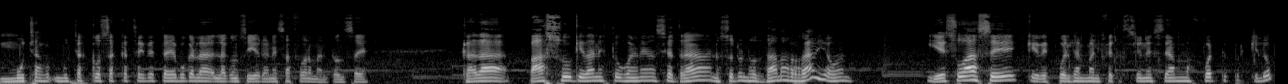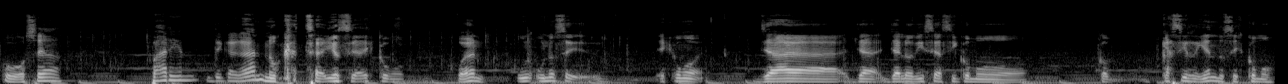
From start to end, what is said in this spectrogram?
muchas muchas cosas, ¿cachai? De esta época la, la considero en esa forma. Entonces, cada paso que dan estos weones hacia atrás, a nosotros nos da más rabia, weón. Y eso hace que después las manifestaciones sean más fuertes porque, loco, o sea, paren de cagarnos, ¿cachai? O sea, es como, weón, un- uno se... Es como, ya, ya, ya lo dice así como, como- casi riéndose, es como,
